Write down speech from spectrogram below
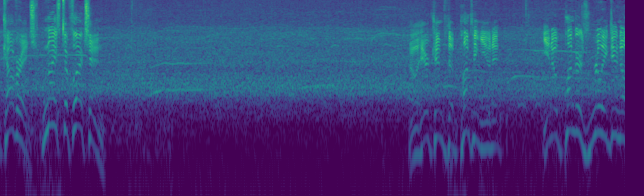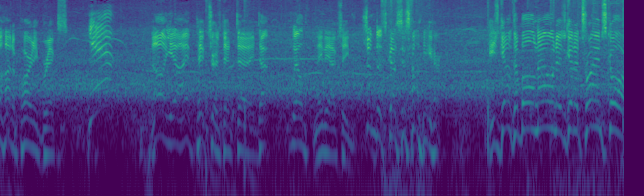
Perfect coverage. Nice deflection. Well, here comes the punting unit. You know, punters really do know how to party, Bricks. Yeah? Oh, yeah, I have pictures that, uh, do- well, maybe actually shouldn't discuss this on here. He's got the ball now and is going to try and score.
